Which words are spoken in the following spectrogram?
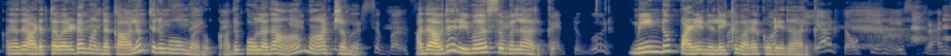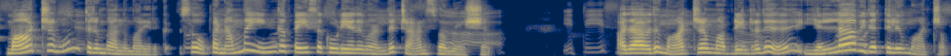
அதாவது அடுத்த வருடம் அந்த காலம் திரும்பவும் வரும். அது போலதான் மாற்றமும். அதாவது ரிவர்சபிளா இருக்கு. மீண்டும் பழைய நிலைக்கு வரக்கூடியதா இருக்கு. மாற்றமும் திரும்ப அந்த மாரி இருக்கு. ஸோ, இப்ப நம்ம இங்க பேசக்கூடியது வந்து டிரான்ஸ்ஃபர்மேஷன். அதாவது மாற்றம் அப்படின்றது எல்லா விதத்திலும் மாற்றம்.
